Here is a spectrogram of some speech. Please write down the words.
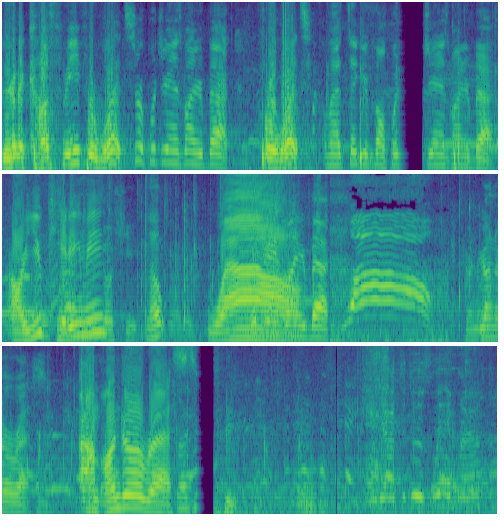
You're gonna cuff me for what? Sir, put your hands behind your back. For what? I'm gonna take your phone. Put your hands behind your back. Are you kidding me? Nope. Wow. Put your hands behind your back. Wow! You're under arrest. I'm under arrest. All you have to do is leave, man.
